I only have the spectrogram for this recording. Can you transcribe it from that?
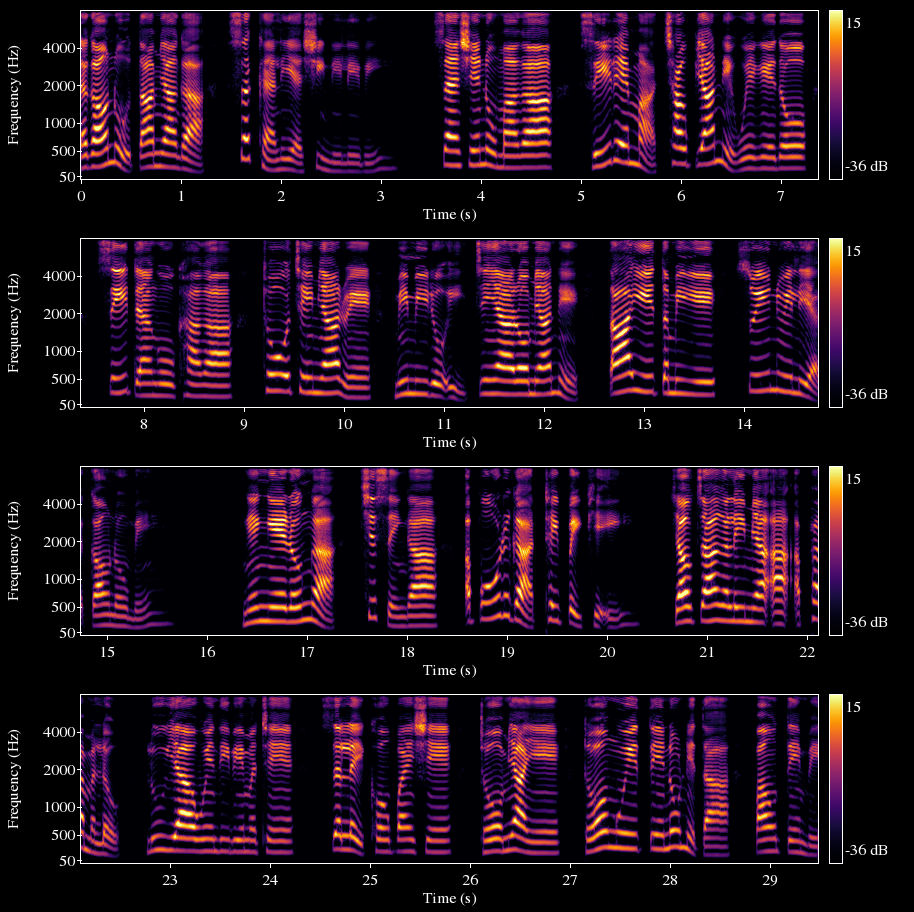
၎င်းတို့သားများကစက်ခံလျက်ရှိနေလေပြီစံရှင်းတို့မှာကဈေးထဲမှ6ပြားနှင့်ဝယ်ခဲ့သောစေးတံကိုခါကားထိုအချိန်များတွင်မိမိတို့၏ကျင်ရတော်များနှင့်တားရည်သမီးရည်ဆွေးနွေးလျက်ကောင်းတော့ပင်ငယ်ငယ်တုန်းကချစ်စိန်ကအပိုးတကထိတ်ပိတ်ဖြစ်၏ယောက်ျားကလေးများအားအဖက်မလို့လူရဝင်သည်ပင်မထင်ဆက်လက်ခုံပိုင်ရှင် ဒေါ်မြရင်ဒေါ်ငွေတင်တို့နှင့်သာပေါင်းသင်းပေ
